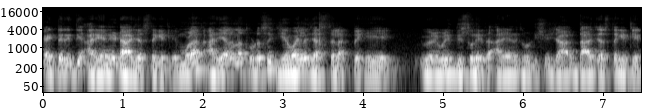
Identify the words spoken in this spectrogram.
काहीतरी ती आर्याने डाळ जास्त घेतली. मुळात आर्याला ना थोडंसं जेवायला जास्त लागतं. हे वेळोवेळी दिसून येतं. आर्याने थोडीशी जा डाळ जास्त घेतली.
